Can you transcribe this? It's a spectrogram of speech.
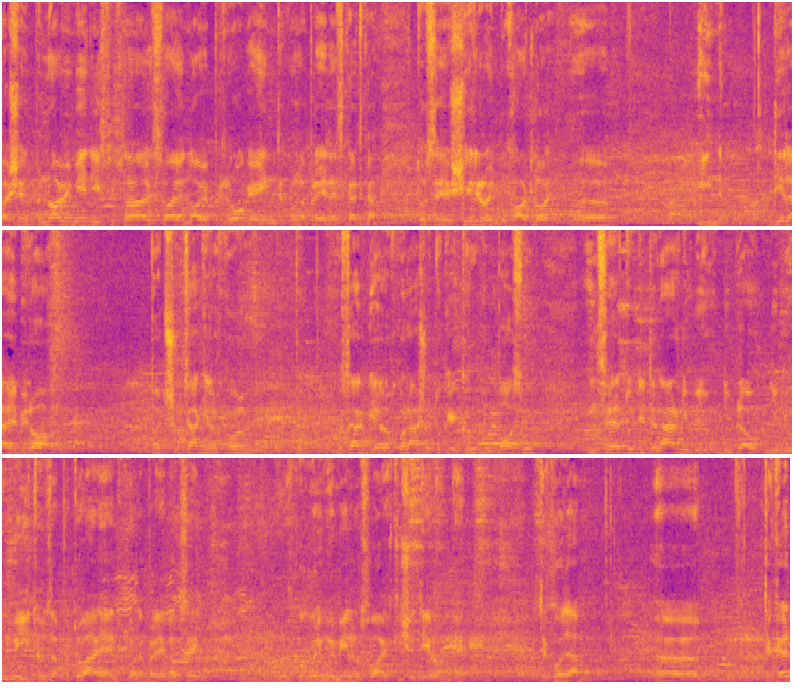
pa še pri novih medijih so ustanavljali svoje nove priloge in tako naprej. Ne, skratka, to se je širilo in bohotilo uh, in dela je bilo pač vsak je lahko, vsak je lahko našel tukaj kruh in posel in seveda tudi denar ni bil, ni bil, ni bil omejitev za potovanje in tako naprej. No, vsej, lahko govorimo imeno svojih hiše delov. Ne. Tako da uh, takrat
